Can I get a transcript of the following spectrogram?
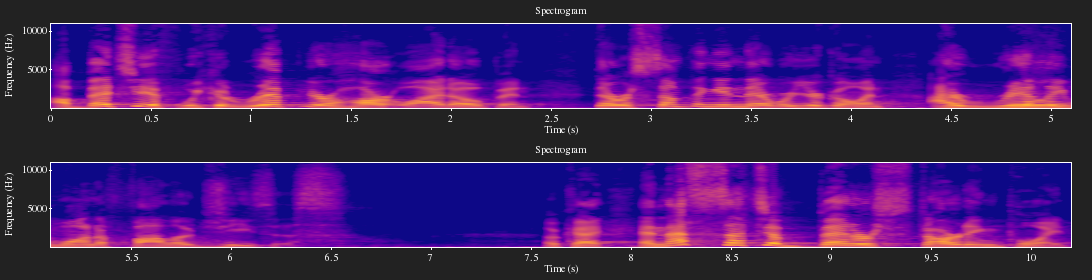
I'll bet you if we could rip your heart wide open there was something in there where you're going, I really want to follow Jesus. Okay? And that's such a better starting point.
